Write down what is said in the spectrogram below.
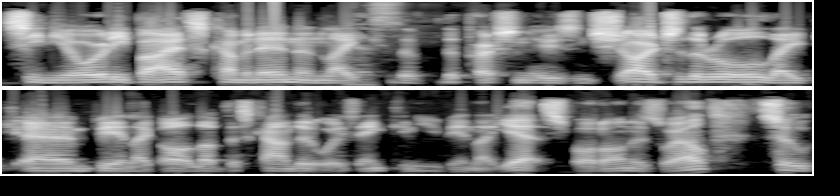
seniority bias coming in and like yes. the, the person who's in charge of the role, like um, being like, oh, I love this candidate, what do you think? And you being like, yeah, spot on as well. So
